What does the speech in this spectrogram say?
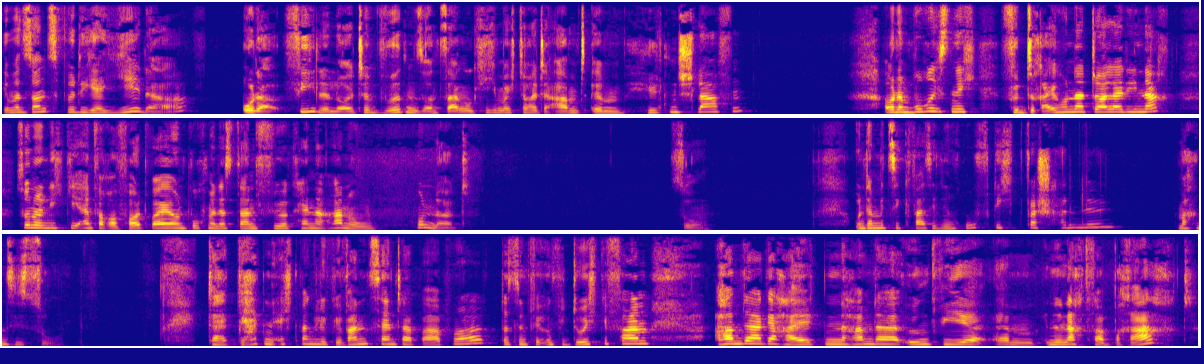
Weil sonst würde ja jeder oder viele Leute würden sonst sagen, okay, ich möchte heute Abend im Hilton schlafen. Aber dann buche ich es nicht für 300 Dollar die Nacht, sondern ich gehe einfach auf Hotwire und buche mir das dann für, keine Ahnung, 100. So. Und damit sie quasi den Ruf nicht verschandeln, machen sie es so. Da, wir hatten echt mal Glück. Wir waren in Santa Barbara, da sind wir irgendwie durchgefahren, haben da gehalten, haben da irgendwie ähm, eine Nacht verbracht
